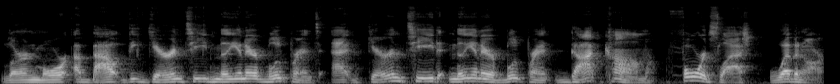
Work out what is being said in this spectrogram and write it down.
Learn more about the Guaranteed Millionaire Blueprint at guaranteedmillionaireblueprint.com forward slash webinar.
